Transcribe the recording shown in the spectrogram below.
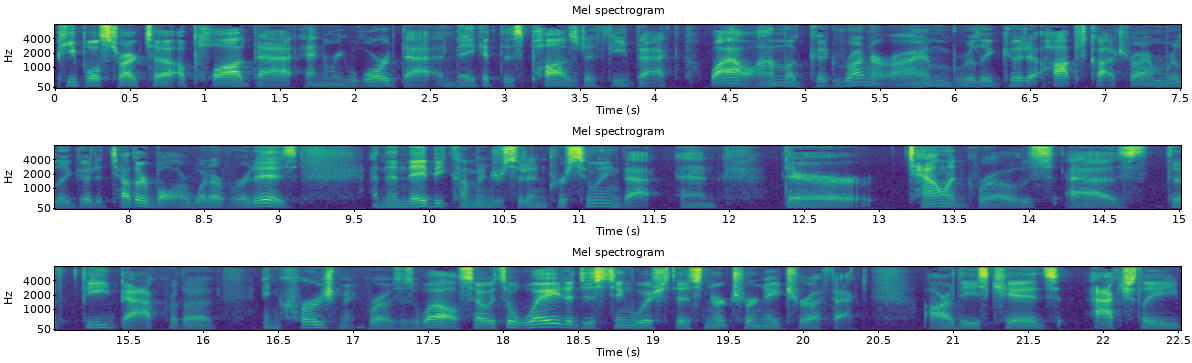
people start to applaud that and reward that, and they get this positive feedback. Wow, I'm a good runner. I'm really good at hopscotch, or I'm really good at tetherball, or whatever it is. And then they become interested in pursuing that. And their talent grows as the feedback or the encouragement grows as well. So it's a way to distinguish this nurture nature effect. Are these kids actually,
